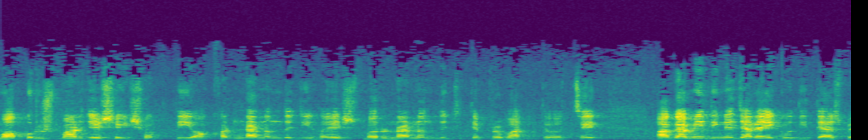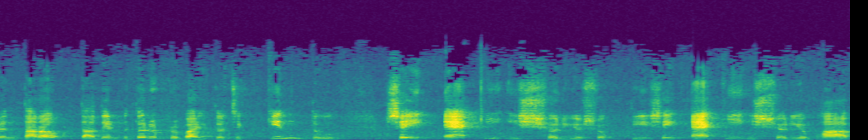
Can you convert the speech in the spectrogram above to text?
মহাপুরুষ মহারাজের সেই শক্তি অখণ্ডানন্দজি হয়ে স্মরণানন্দজিতে প্রবাহিত হচ্ছে। আগামী দিনে যারা এই গদিতে আসবেন, তারাও তাদের ভেতরে প্রবাহিত হচ্ছে। কিন্তু সেই একই ঈশ্বরীয় শক্তি, সেই একই ঈশ্বরীয় ভাব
